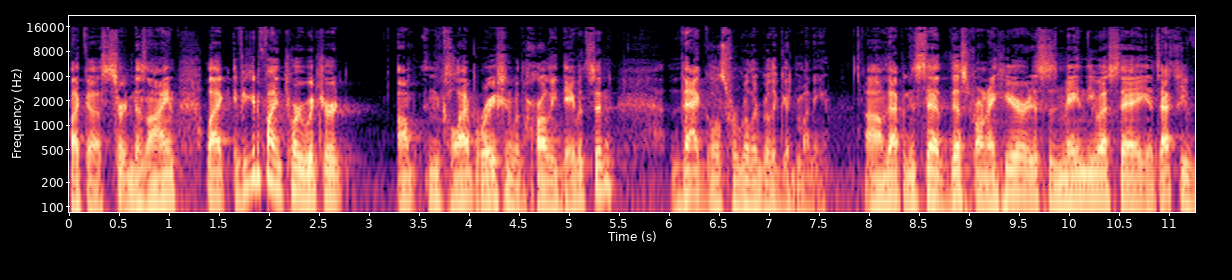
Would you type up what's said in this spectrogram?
like a certain design. Like if you can find Tori Richard um, in collaboration with Harley Davidson, that goes for really, really good money. Um, that being said, this one right here, this is made in the USA. It's actually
